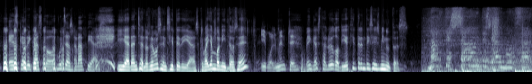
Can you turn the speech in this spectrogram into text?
Es que ricasco. Muchas gracias. Y Arancha, nos vemos en siete días. Que vayan bonitos, ¿eh? Igualmente. Venga, hasta luego. 10 y 36 minutos. Martes antes de almorzar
